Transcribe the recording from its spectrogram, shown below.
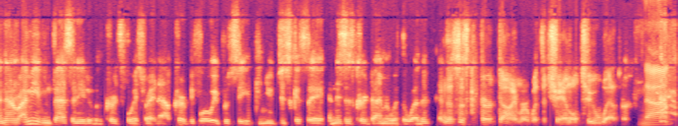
And then I'm even fascinated with Kurt's voice right now. Kurt, before we proceed, can you just say, and this is Kurt Deimer with the weather? And this is Kurt Deimer with the Channel 2 weather. Nah.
